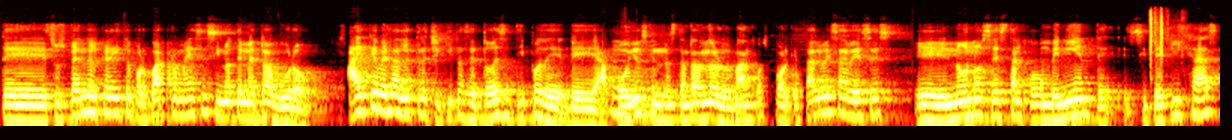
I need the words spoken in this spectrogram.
te suspendo el crédito por cuatro meses y no te meto a buró. Hay que ver las letras chiquitas de todo ese tipo de, apoyos que nos están dando los bancos, porque tal vez a veces eh, no nos es tan conveniente. Si te fijas,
